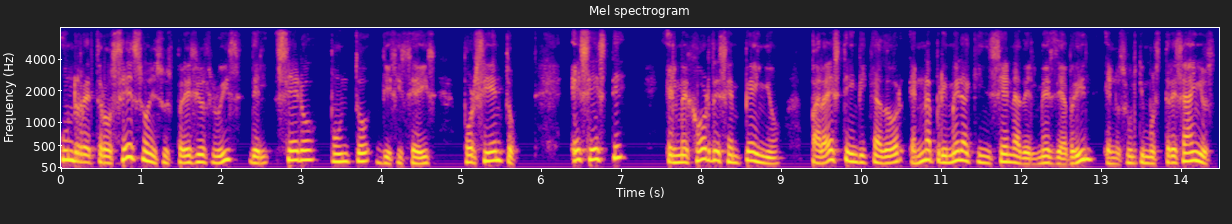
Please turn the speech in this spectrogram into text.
un retroceso en sus precios, Luis, del 0.16%. Es este el mejor desempeño para este indicador en una primera quincena del mes de abril en los últimos tres años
